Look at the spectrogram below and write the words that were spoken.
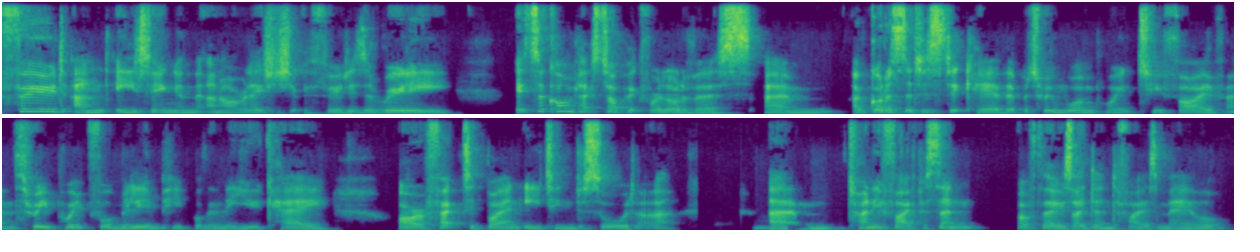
Food and eating and, and our relationship with food is a really it's a complex topic for a lot of us. Um, i've got a statistic here that between 1.25 and 3.4 million people in the uk are affected by an eating disorder. Hmm. um, 25% of those identify as male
